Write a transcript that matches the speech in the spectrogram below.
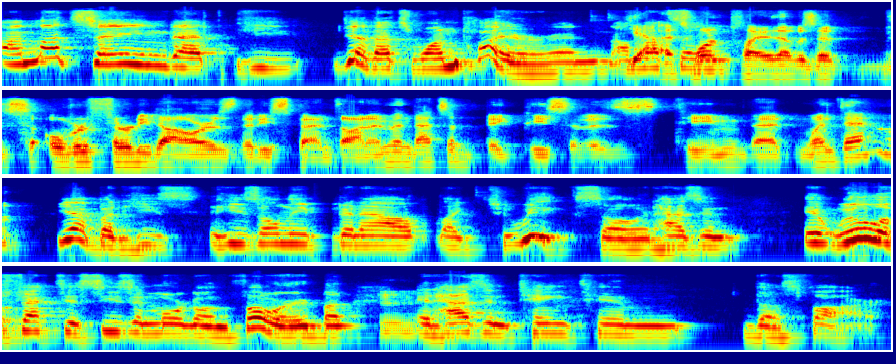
I'm not saying that he. Yeah, that's one player, and I'm yeah, saying, one player that was a, over thirty dollars that he spent on him, and that's a big piece of his team that went down. Yeah, but he's he's only been out like two weeks, so it hasn't. It will affect his season more going forward, but mm. it hasn't tanked him thus far.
